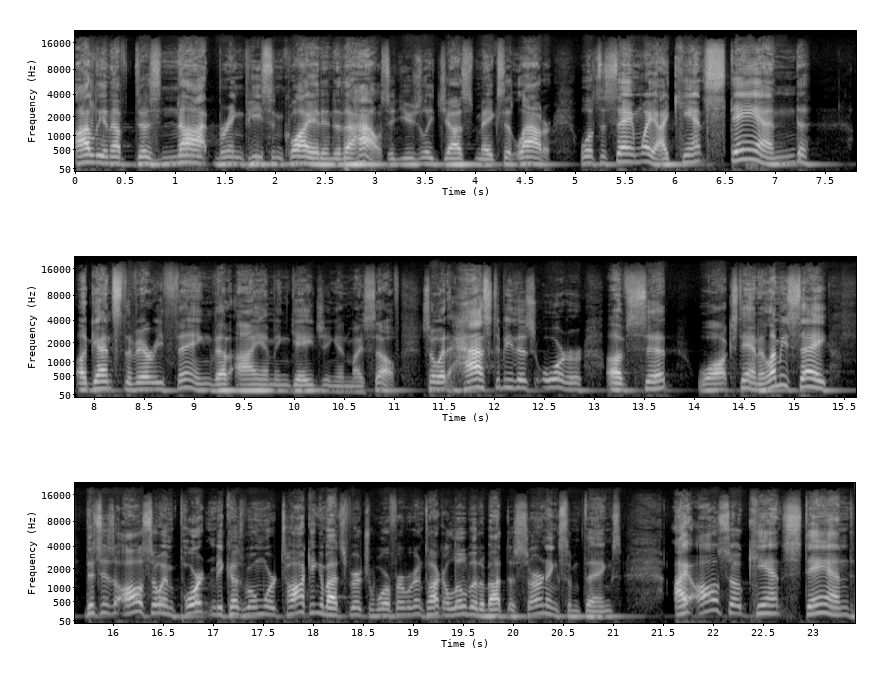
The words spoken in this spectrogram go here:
oddly enough, does not bring peace and quiet into the house. It usually just makes it louder. Well, it's the same way. I can't stand against the very thing that I am engaging in myself. So, it has to be this order of sit, walk, stand. And let me say, this is also important because when we're talking about spiritual warfare, we're going to talk a little bit about discerning some things. I also can't stand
